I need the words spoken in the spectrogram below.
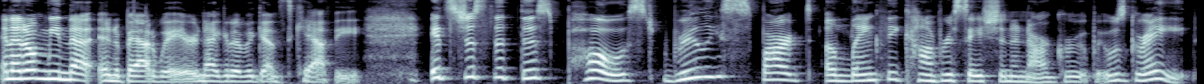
and I don't mean that in a bad way or negative against Kathy. It's just that this post really sparked a lengthy conversation in our group. It was great.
